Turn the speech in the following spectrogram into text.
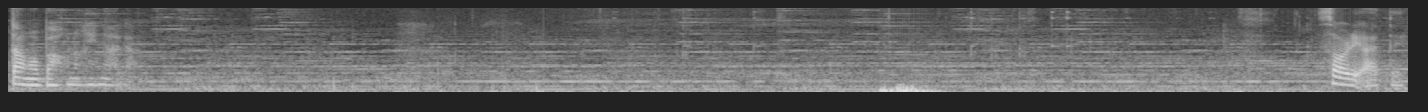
tama ba ako ng hinala? Sorry, ate.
